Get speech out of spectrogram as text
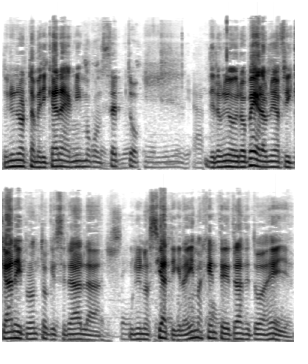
Unión Norteamericana es el mismo concepto de la Unión Europea, la Unión Africana y pronto que será la Unión Asiática, la misma gente detrás de todas ellas.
